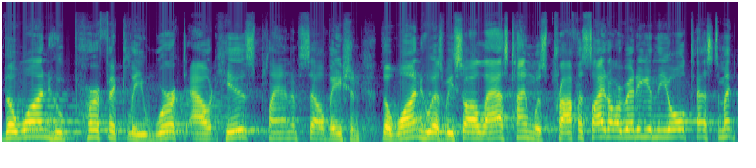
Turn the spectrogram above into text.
The one who perfectly worked out his plan of salvation. The one who, as we saw last time, was prophesied already in the Old Testament,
